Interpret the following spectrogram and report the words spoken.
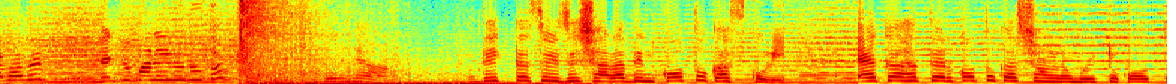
এভাবে একটু বানিয়ে দাও তো। দেখতেছই যে সারাদিন কত কাজ করি। একা হাতে আর কত কাজ সামলামো একটু কত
